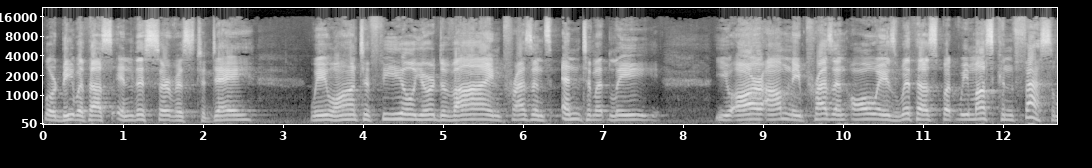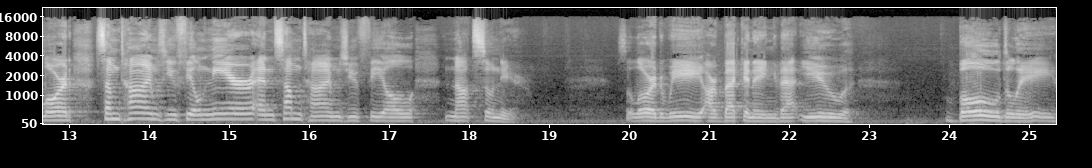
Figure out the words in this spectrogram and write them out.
Lord, be with us in this service today. We want to feel your divine presence intimately. You are omnipresent, always with us, but we must confess, Lord, sometimes you feel near and sometimes you feel not so near. So, Lord, we are beckoning that you boldly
